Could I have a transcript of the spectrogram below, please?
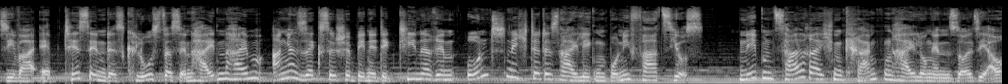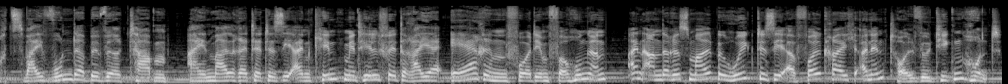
Sie war Äbtissin des Klosters in Heidenheim, angelsächsische Benediktinerin und Nichte des heiligen Bonifatius. Neben zahlreichen Krankenheilungen soll sie auch zwei Wunder bewirkt haben. Einmal rettete sie ein Kind mit Hilfe dreier Ähren vor dem Verhungern, ein anderes Mal beruhigte sie erfolgreich einen tollwütigen Hund.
